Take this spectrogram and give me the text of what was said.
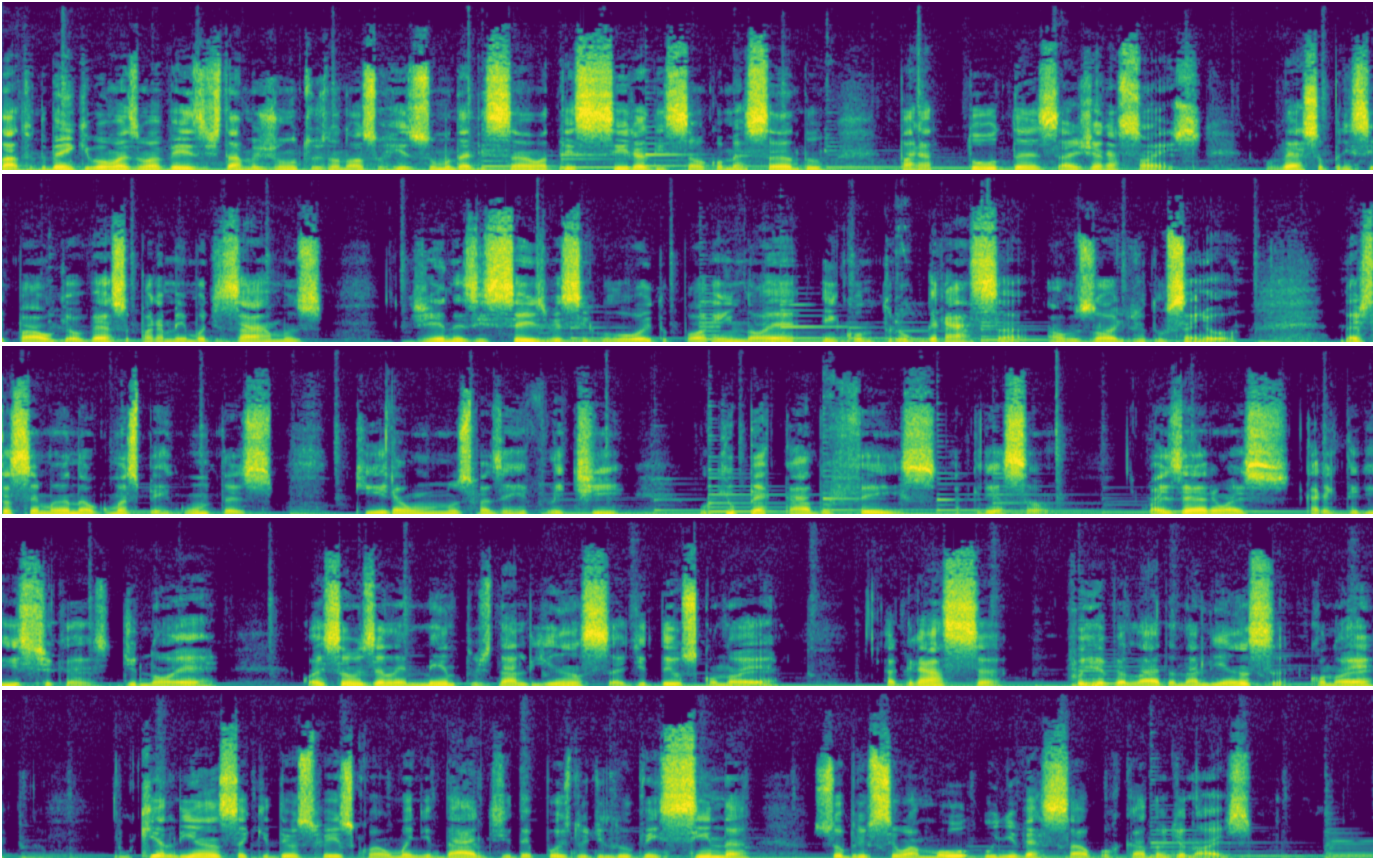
Olá, tudo bem? Que bom mais uma vez estarmos juntos no nosso resumo da lição, a terceira lição começando para todas as gerações. O verso principal, que é o verso para memorizarmos, Gênesis 6, versículo 8: Porém, Noé encontrou graça aos olhos do Senhor. Nesta semana, algumas perguntas que irão nos fazer refletir o que o pecado fez à criação. Quais eram as características de Noé? Quais são os elementos da aliança de Deus com Noé? A graça foi revelada na aliança com Noé? O que aliança que Deus fez com a humanidade depois do dilúvio ensina sobre o seu amor universal por cada um de nós?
